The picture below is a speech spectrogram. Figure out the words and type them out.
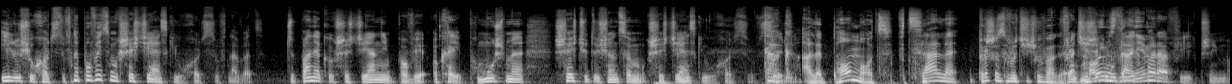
iluś uchodźców, no powiedzmy chrześcijańskich uchodźców nawet. Czy pan jako chrześcijanin powie, okej, pomóżmy sześciu tysiącom chrześcijańskich uchodźców w Syrii. Tak, ale pomoc wcale... Proszę zwrócić uwagę. Franciszek moim zdaniem... parafie ich przyjmą.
